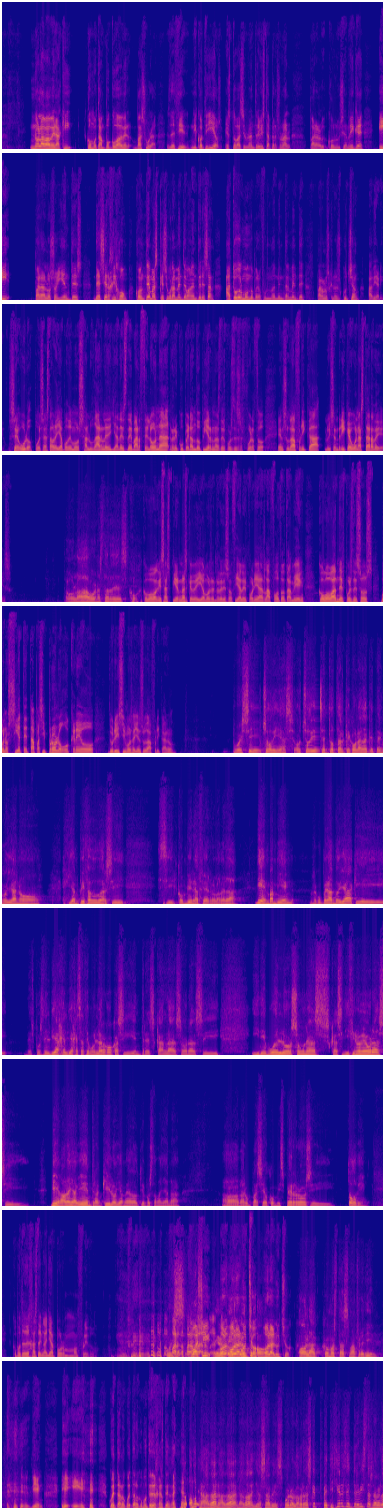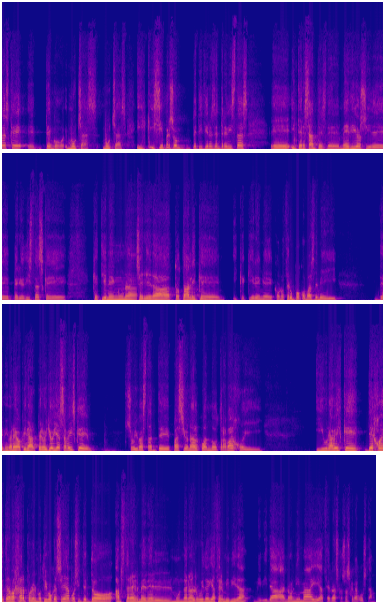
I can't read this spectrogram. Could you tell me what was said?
No la va a ver aquí, como tampoco va a haber basura. Es decir, ni cotilleos. Esto va a ser una entrevista personal para, con Luis Enrique y para los oyentes de Ser Gijón, con temas que seguramente van a interesar a todo el mundo, pero fundamentalmente para los que nos escuchan a diario. Seguro, pues hasta ahora ya podemos saludarle, ya desde Barcelona, recuperando piernas después de ese esfuerzo en Sudáfrica. Luis Enrique, buenas tardes. Hola, buenas tardes. ¿Cómo, van esas piernas que veíamos en redes sociales? Ponías la foto también. ¿Cómo van después de esos, bueno, siete etapas y prólogo, creo, durísimos ahí en Sudáfrica, ¿no? Pues sí, ocho días. Ocho días en total, que con la edad que tengo ya no. Ya empiezo a dudar si, si conviene hacerlo, la verdad. Bien, van bien. Recuperando ya aquí después del viaje. El viaje se hace muy largo, casi entre escalas, horas y, y de vuelo son unas casi 19 horas y Bien, ahora ya bien, tranquilo, ya me ha dado tiempo esta mañana a dar un paseo con mis perros y todo bien. ¿Cómo te dejaste engañar por Manfredo? Pues, así. hola, Lucho. Hola, Lucho. Hola, ¿cómo estás, Manfredín? Bien. Y, cuéntalo, cuéntalo, ¿cómo te dejaste engañar? No, nada, nada, nada, ya sabes. Bueno, la verdad es que peticiones de entrevistas, la verdad es que eh, tengo muchas, muchas. y, siempre son peticiones de entrevistas eh, interesantes de medios y de periodistas que, tienen una seriedad total y que, que quieren eh, conocer un poco más de mi, de mi manera de opinar. Pero yo ya sabéis que soy bastante pasional cuando trabajo y, y una vez que dejo de trabajar, por el motivo que sea, pues intento abstraerme del mundanal ruido y hacer mi vida, mi vida anónima y hacer las cosas que me gustan.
